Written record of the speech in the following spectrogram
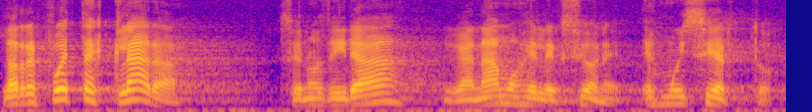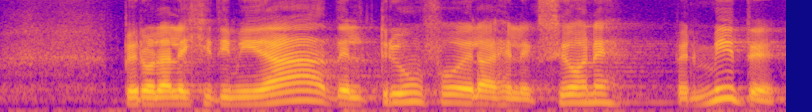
La respuesta es clara, se nos dirá, ganamos elecciones, es muy cierto, pero la legitimidad del triunfo de las elecciones permite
